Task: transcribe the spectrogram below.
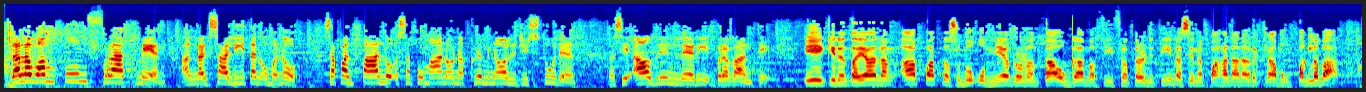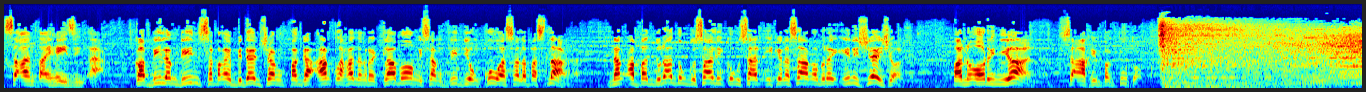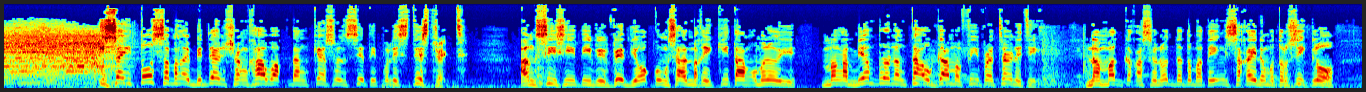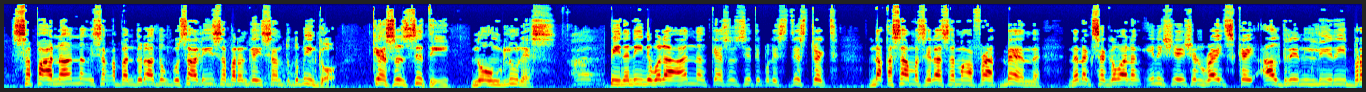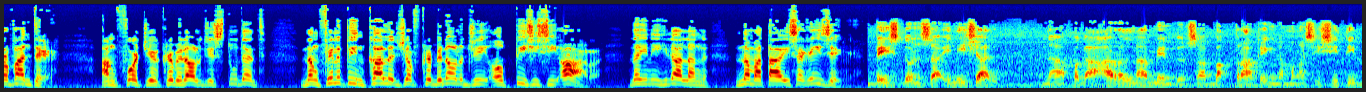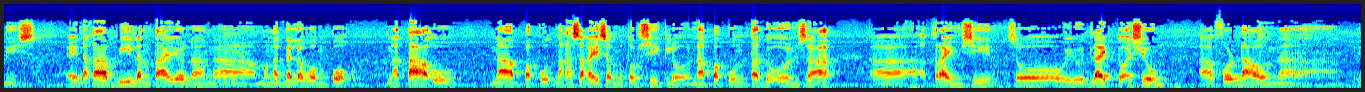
Dalawampung fratmen ang nagsalitan umano sa pagpalo sa pumanaw na criminology student na si Aldrin Lery Bravante. Ikinantayan ng apat na sumukong miyembro ng Tau Gamma Phi Fraternity na sinampahan na ng reklamong paglabag sa Anti-Hazing Act. Kabilang din sa mga ebidensyang pag-aangklahan ng reklamo ang isang videong kuha sa labas lang ng abandonadong gusali kung saan ikinasang ang initiation. Panoorin yan sa aking pagtutok. Isa ito sa mga ebidensyang hawak ng Quezon City Police District. Ang CCTV video kung saan makikita ang umano'y mga miyembro ng Tau Gamma Phi Fraternity na magkakasunod na dumating sakay ng motorsiklo sa paanan ng isang abandonadong gusali sa Barangay Santo Domingo, Quezon City noong lunes. Pinaniniwalaan ng Quezon City Police District na kasama sila sa mga fratmen na nagsagawa ng initiation rites kay Aldrin Leary Bravante, ang fourth-year criminology student ng Philippine College of Criminology o PCCR na hinihinalang namatay sa hazing. based doon sa initial na pag-aaral namin doon sa backtracking ng mga CCTVs, ay nakabilang tayo ng ah, mga dalawampo na tao na paput nakasakay sa motorsiklo na papunta doon sa ah, crime scene. So we would like to assume ah, for now na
